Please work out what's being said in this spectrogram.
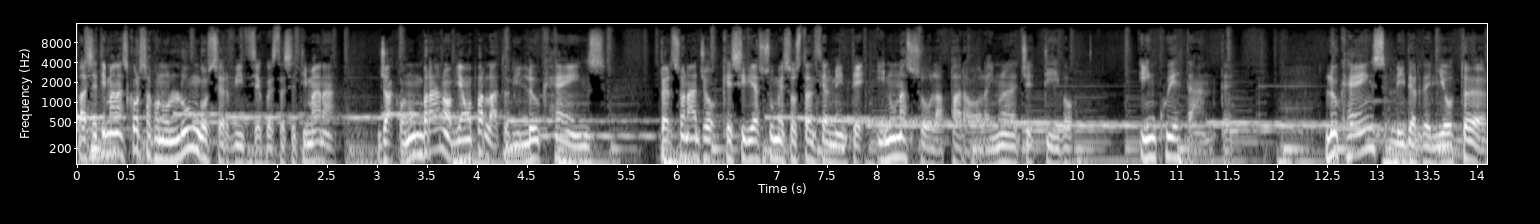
La settimana scorsa con un lungo servizio e questa settimana già con un brano abbiamo parlato di Luke Haynes, Personaggio che si riassume sostanzialmente in una sola parola, in un aggettivo, inquietante. Luke Haynes, leader degli auteur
